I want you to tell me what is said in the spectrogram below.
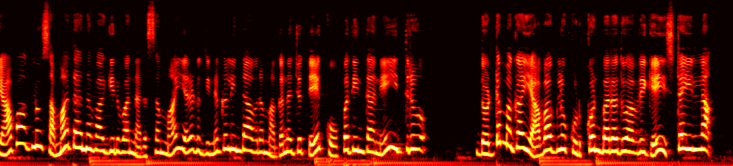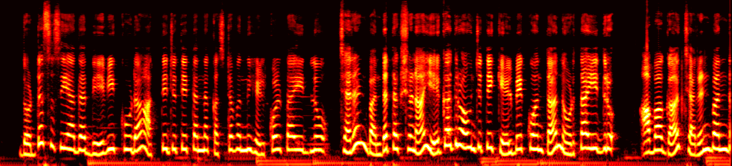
ಯಾವಾಗ್ಲೂ ಸಮಾಧಾನವಾಗಿರುವ ನರಸಮ್ಮ ಎರಡು ದಿನಗಳಿಂದ ಅವರ ಮಗನ ಜೊತೆ ಕೋಪದಿಂದಾನೇ ಇದ್ರು. ದೊಡ್ಡ ಮಗ ಯಾವಾಗ್ಲೂ ಕುಡ್ಕೊಂಡು ಬರೋದು ಅವರಿಗೆ ಇಷ್ಟ ಇಲ್ಲ. ದೊಡ್ಡ ಸೊಸೆಯಾದ ದೇವಿ ಕೂಡ ಅತ್ತೆ ಜೊತೆ ತನ್ನ ಕಷ್ಟವನ್ನು ಹೇಳ್ಕೊಳ್ತಾ ಇದ್ಲು. ಚರಣ್ ಬಂದ ತಕ್ಷಣ ಹೇಗಾದ್ರೂ ಅವನ್ ಜೊತೆ ಕೇಳ್ಬೇಕು ಅಂತ ನೋಡ್ತಾ ಇದ್ರು. ಆವಾಗ ಚರಣ್ ಬಂದ.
